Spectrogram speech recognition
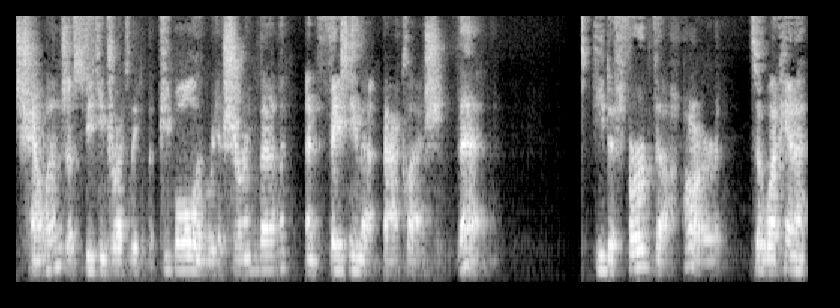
challenge of speaking directly to the people and reassuring them and facing that backlash then, he deferred the hard to what Hannah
